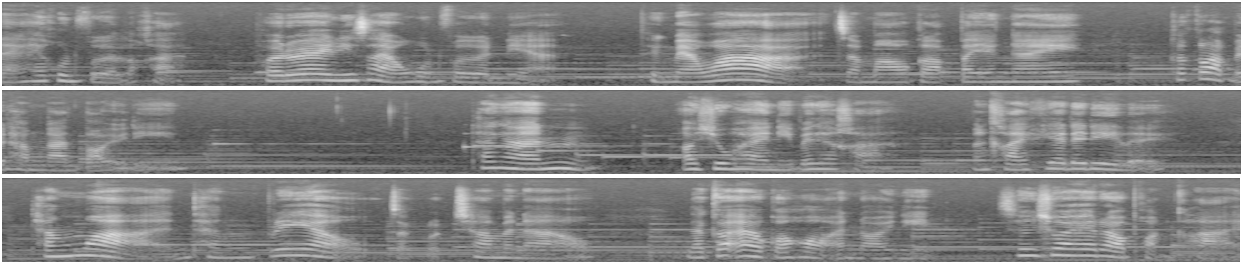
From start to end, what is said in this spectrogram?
รงๆให้คุณเฟิร์นหรอกค่ะ เพราะด้วยนิสัยของคุณเฟิร์นเนี่ย ถึงแม้ว่าจะเมากลับไปยังไง ก็กลับไปทำงานต่ออยู่ดี ถ้างั้นเอาชูไฮนี้ไปเถอะค่ะ มันคลายเครียดได้ดีเลย ทั้งหวานทั้งเปรี้ยวจากรสชามะนาว แล้วก็แอลกอฮอล์อันน้อยนิด ซึ่งช่วยให้เราผ่อนคลาย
